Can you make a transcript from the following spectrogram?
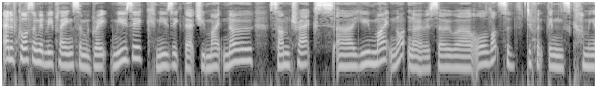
And of course, I'm going to be playing some great music, music that you might know, some tracks uh, you might not know. So, uh, all lots of different things coming up.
